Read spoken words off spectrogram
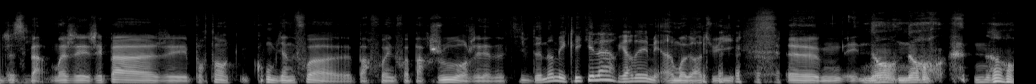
Je sais pas. Moi, j'ai pas. J'ai pourtant combien de fois, euh, parfois une fois par jour, j'ai la notif de non mais cliquez là, regardez, mais un mois gratuit. et non, non, non.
